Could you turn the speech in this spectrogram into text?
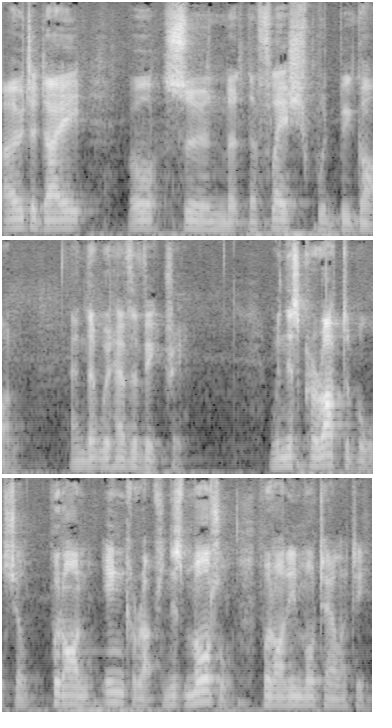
Oh, today or soon that the flesh would be gone and that would have the victory. When this corruptible shall put on incorruption, this mortal put on immortality.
